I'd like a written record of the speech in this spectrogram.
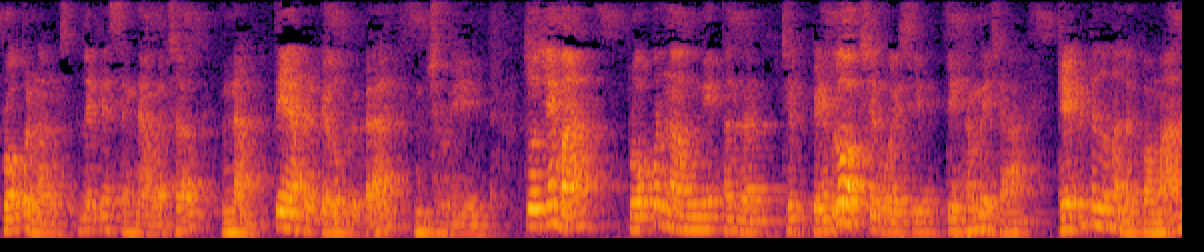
પ્રોપર નાઉન એટલે કે સંજ્ઞાવાચક નામ તે આપણે પહેલો પ્રકાર જોઈએ તો તેમાં પ્રોપર નાઉનની અંદર જે પહેલો અક્ષર હોય છે તે હંમેશા કેપિટલમાં લખવામાં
